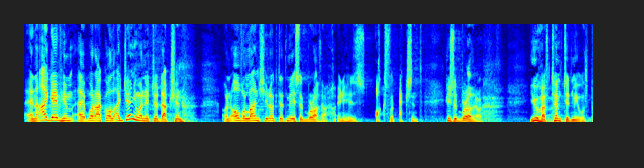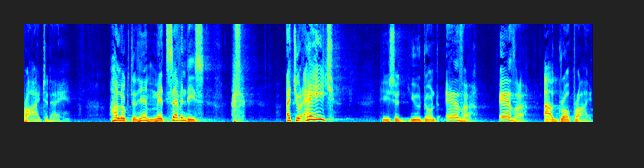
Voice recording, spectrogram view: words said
and I gave him a, what I call a genuine introduction. And over lunch, he looked at me and said, Brother, in his Oxford accent, he said, Brother, you have tempted me with pride today. I looked at him, mid 70s. At your age? He said, You don't ever, ever outgrow pride.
